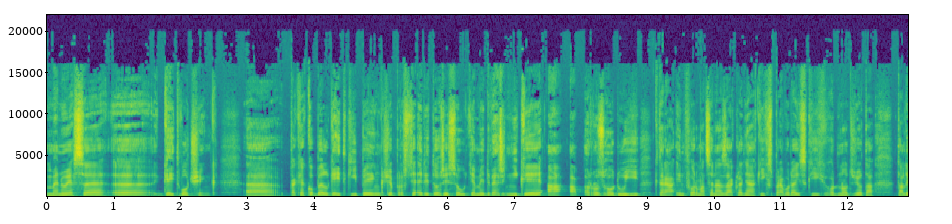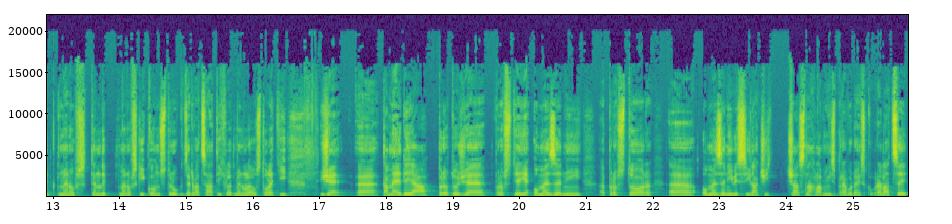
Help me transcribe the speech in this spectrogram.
jmenuje se uh, gatewatching. Uh, tak jako byl gatekeeping, že prostě editoři jsou těmi dveřníky a, a rozhodují, která informace na základě nějakých spravodajských hodnot, že jo, ta, ta Liptmanovsk, ten Liptmanovský konstrukt ze 20. let minulého století, že Eh, ta média, protože prostě je omezený eh, prostor, eh, omezený vysílačí čas na hlavní spravodajskou relaci,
